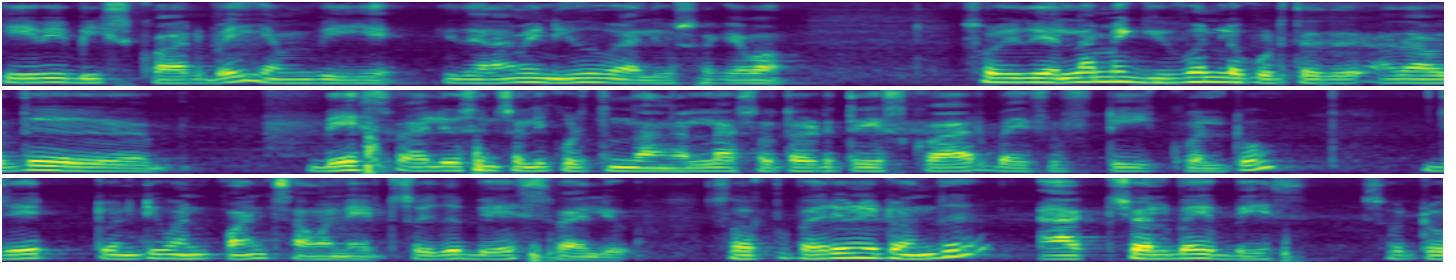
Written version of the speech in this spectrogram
கேவிபி ஸ்கொயர் பை எம்விஏ இது எல்லாமே நியூ வேல்யூஸ் ஓகேவா ஸோ இது எல்லாமே கிவனில் கொடுத்தது. அதாவது பேஸ் வேல்யூஸ்னு சொல்லி கொடுத்துருந்தாங்கல்ல. So thirty three square by fifty equal to J twenty one point seven eight so இது பேஸ் வேல்யூ ஸோ இப்போ பெர் யூனிட் வந்து actual by base so two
